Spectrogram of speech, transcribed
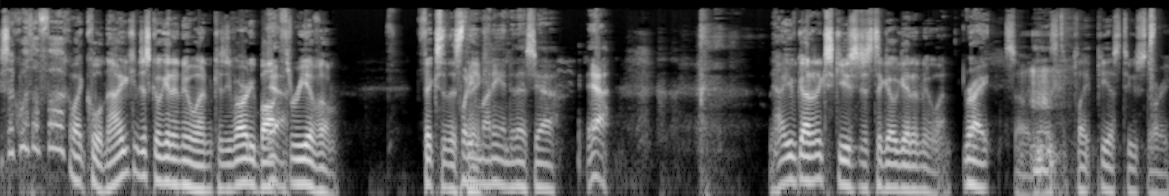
He's like, "What the fuck?" I'm like, "Cool. Now you can just go get a new one because you've already bought Yeah. three of them." Fixing this Putting thing. money into this, yeah. Yeah. Now you've got an excuse just to go get a new one. Right. So it's the play, PS2 story.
